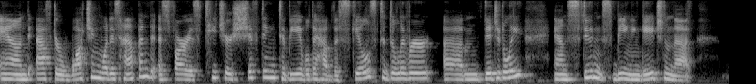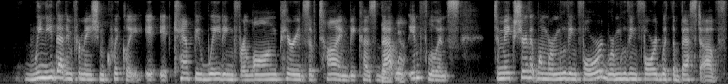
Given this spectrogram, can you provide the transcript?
and after watching what has happened as far as teachers shifting to be able to have the skills to deliver um, digitally, and students being engaged in that, we need that information quickly. It, it can't be waiting for long periods of time because that yeah, will yeah. influence to make sure that when we're moving forward, we're moving forward with the best of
